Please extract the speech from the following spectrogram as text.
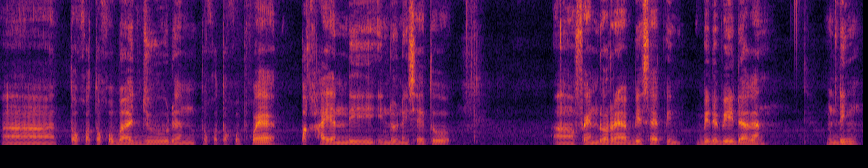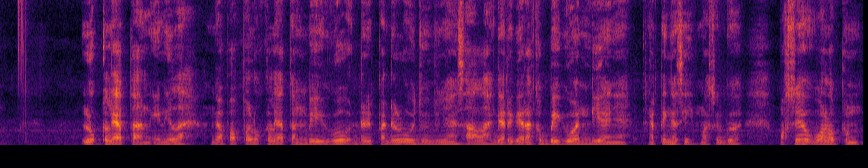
uh, eh, toko-toko baju dan toko-toko pokoknya pakaian di Indonesia itu uh, vendornya biasanya beda-beda kan. Mending lu kelihatan inilah nggak apa-apa lu kelihatan bego daripada lu ujung-ujungnya salah gara-gara kebegoan dianya. Ngerti gak sih maksud gue maksudnya walaupun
